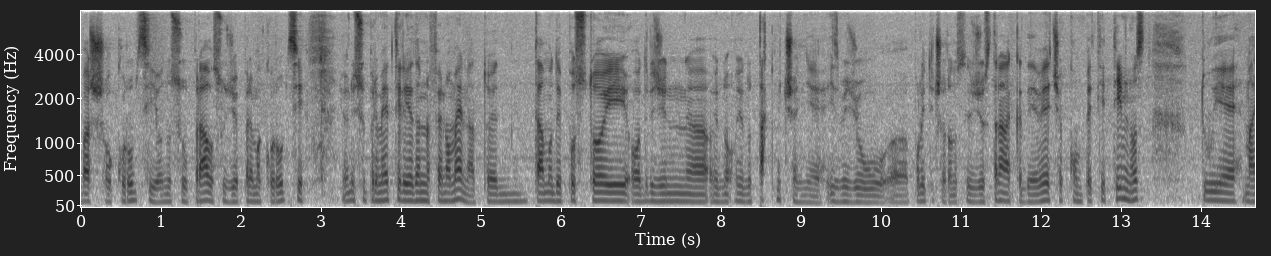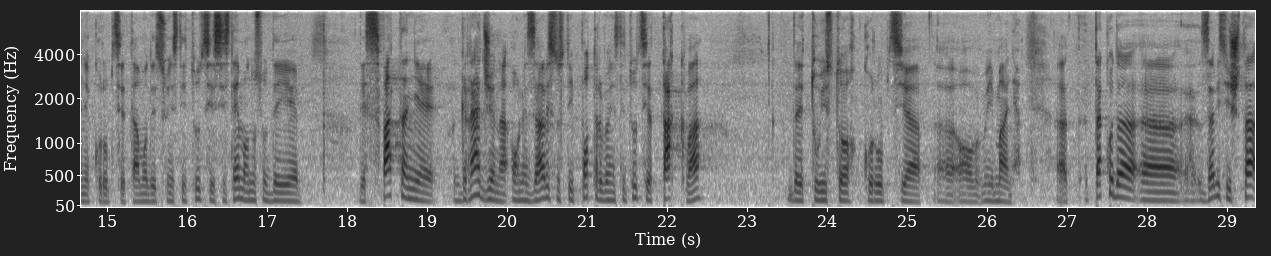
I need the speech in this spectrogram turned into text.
baš o korupciji, odnosu pravosuđe prema korupciji. I oni su primetili jedan fenomen, a to je tamo gde postoji određen, e, jedno, jedno takmičenje između e, političara, odnosno između stranaka, gde je veća kompetitivnost, tu je manja korupcija. Tamo gde su institucije sistema, odnosno gde je gde je shvatanje građana o nezavisnosti i potreba institucija takva da je tu isto korupcija ovaj, manja. Tako da, zavisi šta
